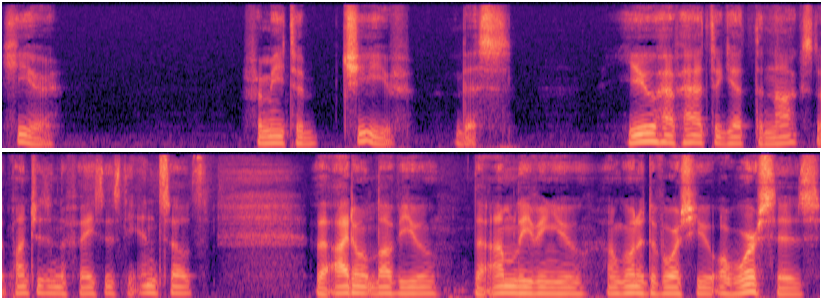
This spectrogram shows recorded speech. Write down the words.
here, for me to achieve this. You have had to get the knocks, the punches in the faces, the insults, the I don't love you, the I'm leaving you, I'm going to divorce you, or worse is,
